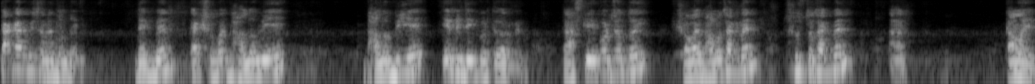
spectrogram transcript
টাকার পিছনে দৌড়ান। দেখবেন এক সময় ভালো মেয়ে, ভালো বিয়ে এমনিতেই করতে পারবেন। তা আজকে এই পর্যন্তই। সবাই ভালো থাকবেন, সুস্থ থাকবেন আর কামাইন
